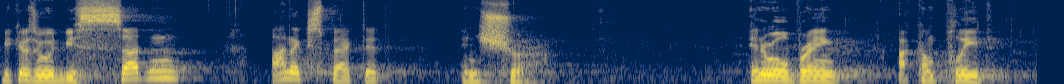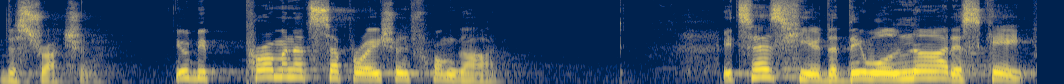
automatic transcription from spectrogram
because it would be sudden, unexpected, and sure. And it will bring a complete destruction. It would be permanent separation from God. It says here that they will not escape.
